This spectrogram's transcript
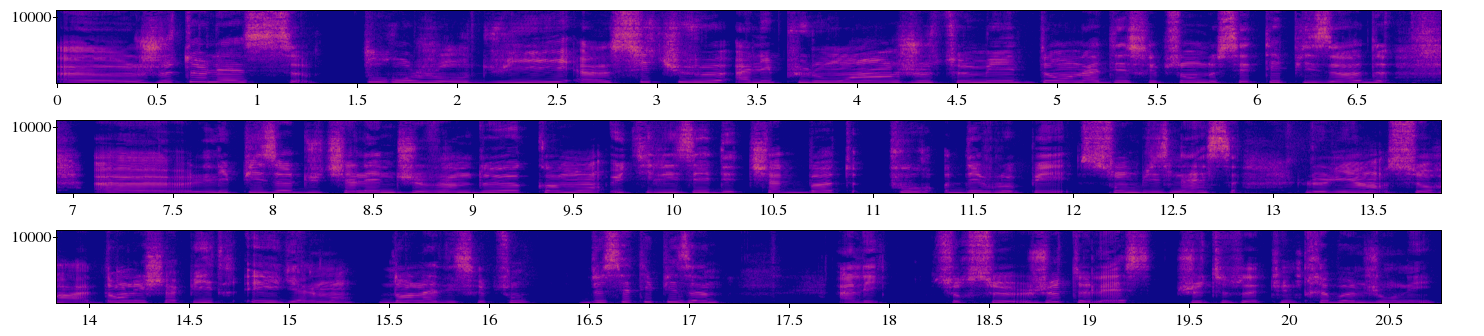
je te laisse pour aujourd'hui. Euh, si tu veux aller plus loin, je te mets dans la description de cet épisode euh, l'épisode du challenge 22, comment utiliser des chatbots pour développer son business. Le lien sera dans les chapitres et également dans la description de cet épisode. Allez, sur ce, je te laisse, je te souhaite une très bonne journée,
